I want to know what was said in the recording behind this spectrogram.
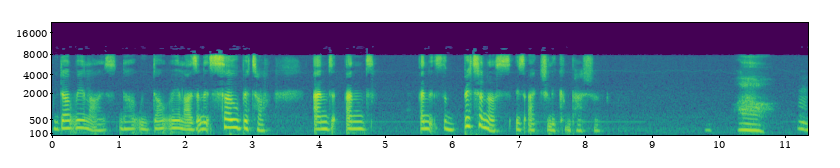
We don't realize. No, we don't realize, and it's so bitter, and and and it's the bitterness is actually compassion. Wow. Hmm.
